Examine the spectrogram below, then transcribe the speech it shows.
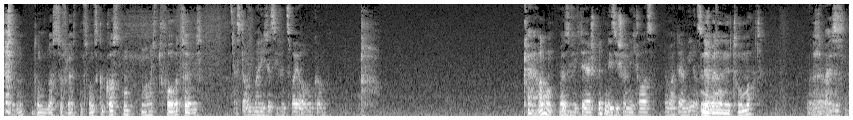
Ja, dann lässt du vielleicht einen 20er kosten, dann hast du vor Ort Service. Das glaube ich mal nicht, dass die für 2 Euro kommen. Keine Ahnung. Das kriegt der spritmäßig schon nicht raus. Da macht er Minus. Ja, wenn er eine Tour macht, ich Äh, weiß es nicht.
